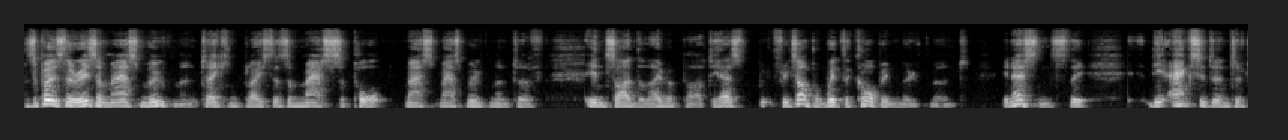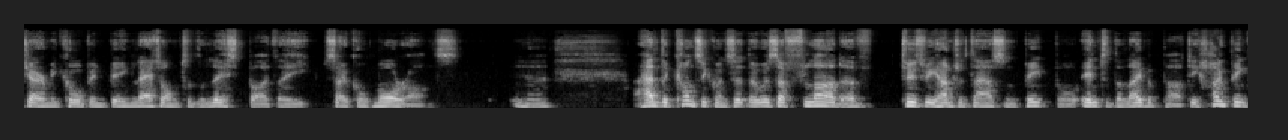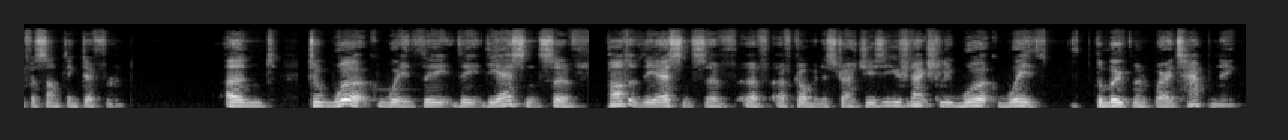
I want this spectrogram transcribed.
suppose there is a mass movement taking place. There's a mass support mass mass movement of inside the Labour Party, as for example with the Corbyn movement. In essence, the the accident of Jeremy Corbyn being let onto the list by the so-called morons. Had the consequence that there was a flood of two, three hundred thousand people into the Labour Party, hoping for something different, and to work with the the the essence of part of the essence of, of, of communist strategy is that you should actually work with the movement where it's happening.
